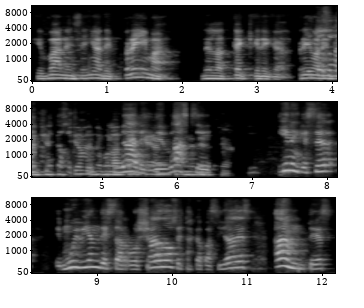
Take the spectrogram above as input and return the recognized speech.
che vanno insegnate prima della tecnica, prima l'intercettazione, dopo la tecnica. de base. tienen que ser muy bien desarrollados estas capacidades antes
